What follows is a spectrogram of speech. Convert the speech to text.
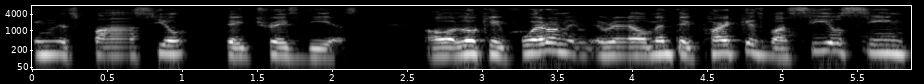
en espacio de tres días. O lo que fueron realmente parques vacíos sin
